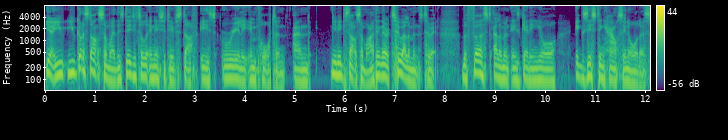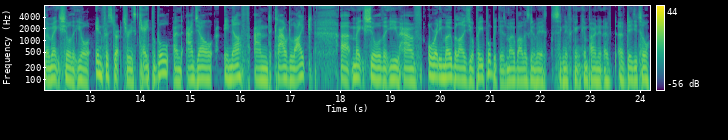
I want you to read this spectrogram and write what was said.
you know you you've got to start somewhere. This digital initiative stuff is really important, and you need to start somewhere. I think there are two elements to it. The first element is getting your existing house in order. So make sure that your infrastructure is capable and agile enough and cloud like. Uh, make sure that you have already mobilized your people because mobile is going to be a significant component of, of digital.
